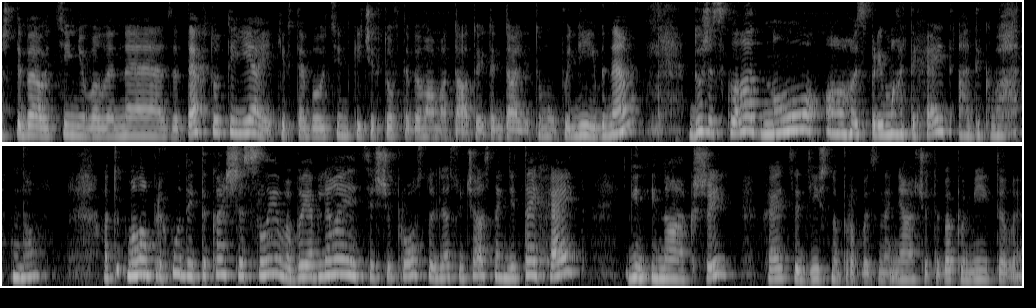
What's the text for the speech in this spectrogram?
що тебе оцінювали не за те, хто ти є, а які в тебе оцінки, чи хто в тебе мама, тато і так далі, тому подібне. Дуже складно сприймати хейт адекватно. А тут мала приходить така щаслива. Виявляється, що просто для сучасних дітей хейт він інакший. Хейт це дійсно про визнання, що тебе помітили,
